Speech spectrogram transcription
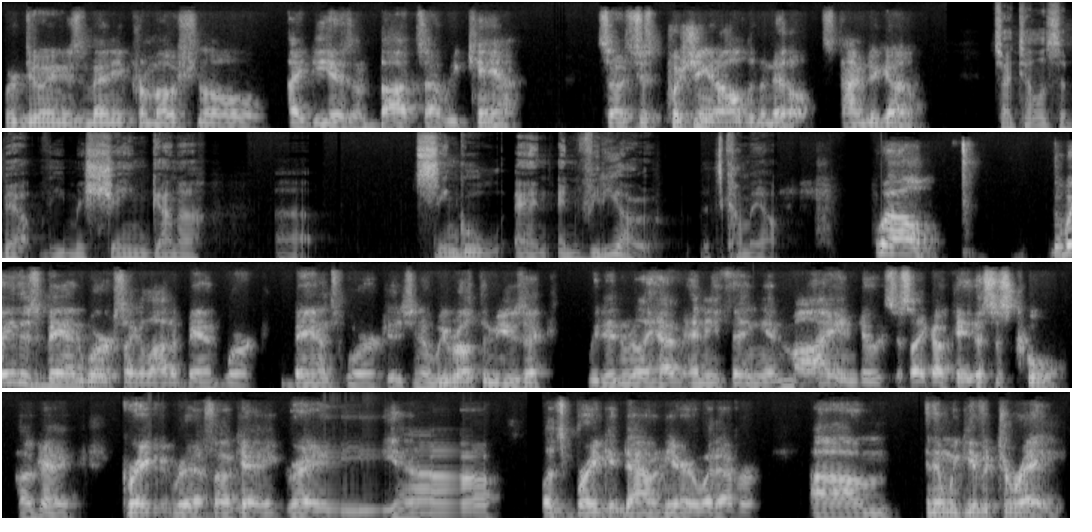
we're doing as many promotional ideas and thoughts that we can. So it's just pushing it all to the middle. It's time to go. So tell us about the Machine Gunner uh, single and, and video that's come out. Well, the way this band works, like a lot of band work, bands work, is you know we wrote the music. We didn't really have anything in mind. It was just like, okay, this is cool. Okay, great riff. Okay, great. You know, let's break it down here, whatever. Um, and then we give it to Ray,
